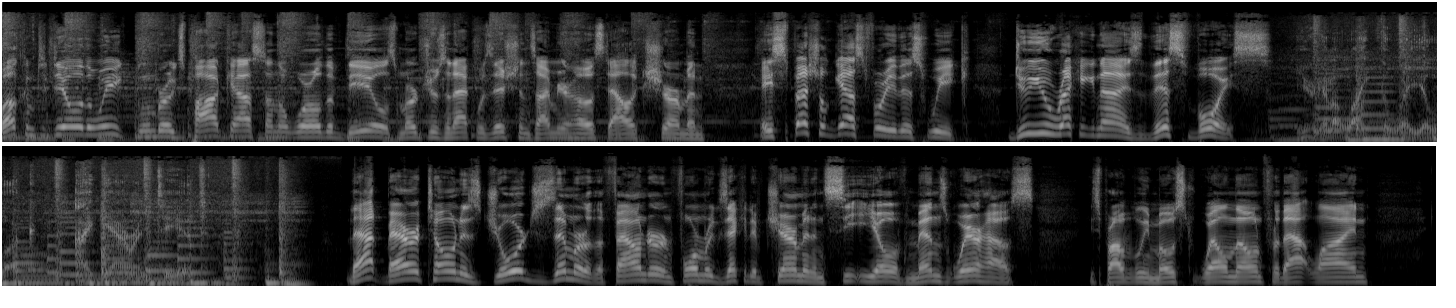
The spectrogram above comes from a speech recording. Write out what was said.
Welcome to Deal of the Week, Bloomberg's podcast on the world of deals, mergers, and acquisitions. I'm your host, Alex Sherman. A special guest for you this week. Do you recognize this voice? You're going to like the way you look. I guarantee it. That baritone is George Zimmer, the founder and former executive chairman and CEO of Men's Wearhouse. He's probably most well known for that line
